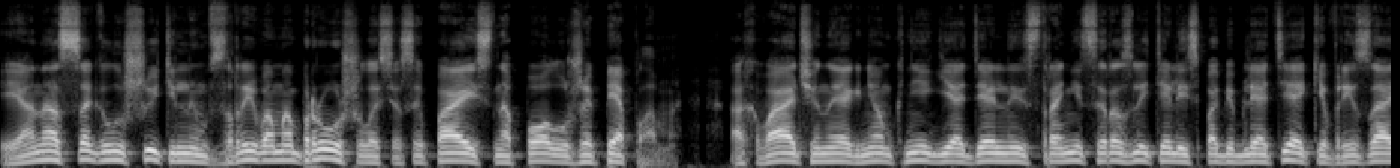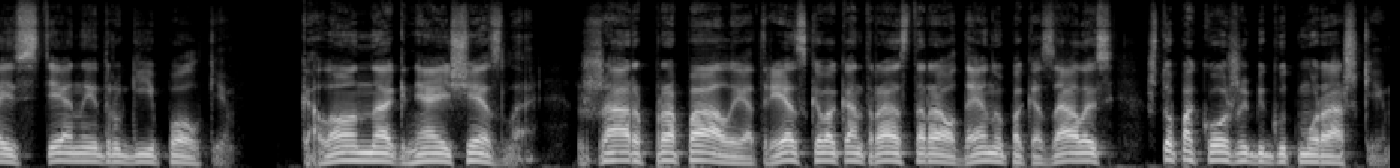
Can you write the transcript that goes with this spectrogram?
и она с оглушительным взрывом обрушилась, осыпаясь на пол уже пеплом. Охваченные огнем книги отдельные страницы разлетелись по библиотеке, врезаясь в стены и другие полки. Колонна огня исчезла. Жар пропал, и от резкого контраста Раудену показалось, что по коже бегут мурашки.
